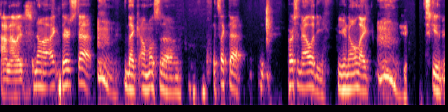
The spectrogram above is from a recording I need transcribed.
I don't know. It's no, I, there's that like almost um, it's like that personality, you know, like excuse me,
